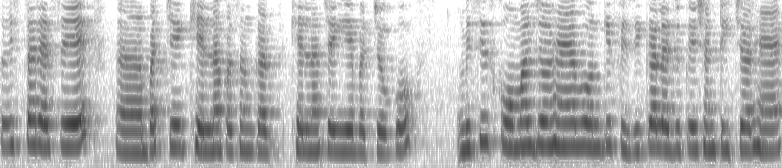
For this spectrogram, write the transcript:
तो इस तरह से बच्चे खेलना पसंद कर, खेलना चाहिए बच्चों को। मिसिस कोमल जो हैं, वो उनकी फ़िज़िकल एजुकेशन टीचर हैं,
